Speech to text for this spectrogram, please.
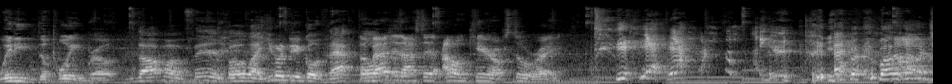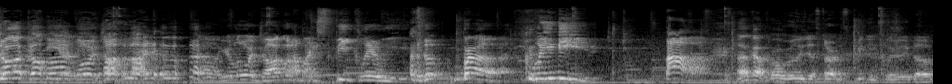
winning the point, bro. No, I'm what I'm saying, bro. Like, you don't need to go that far. Imagine I said, I don't care, I'm still right. You're- uh, yeah. My No. lower jaw gone. Your lower jaw- I'm like- No, your lower jaw going, I'm like, speak clearly. bro. what do you need? Stop. I got bro really just started speaking clearly though.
